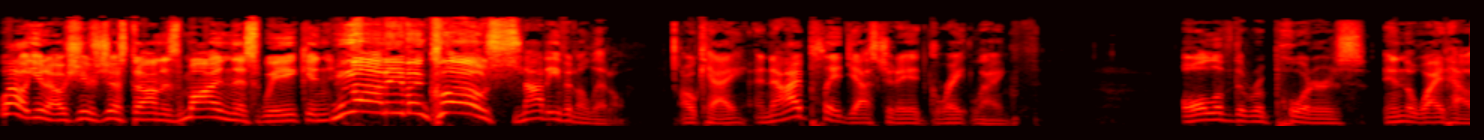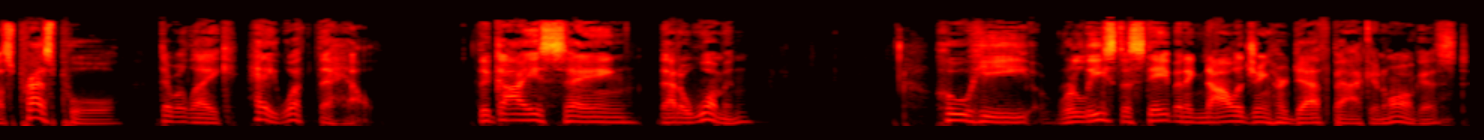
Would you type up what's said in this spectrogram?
"Well, you know, she was just on his mind this week," and not even close, not even a little. Okay, and now I played yesterday at great length. All of the reporters in the White House press pool that were like, "Hey, what the hell?" The guy is saying that a woman who he released a statement acknowledging her death back in August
